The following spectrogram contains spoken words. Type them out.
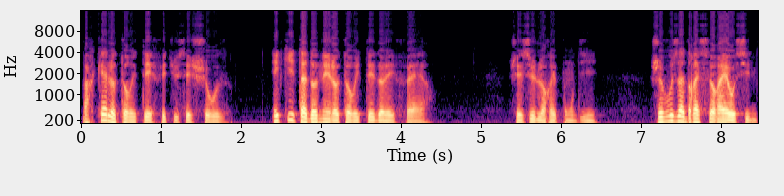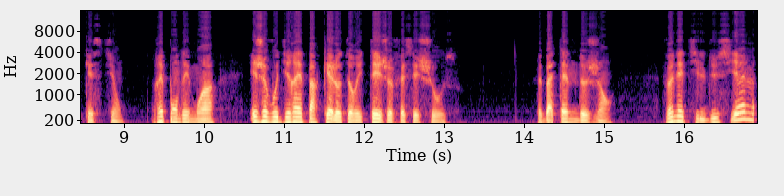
Par quelle autorité fais-tu ces choses? Et qui t'a donné l'autorité de les faire? Jésus leur répondit, Je vous adresserai aussi une question. Répondez-moi, et je vous dirai par quelle autorité je fais ces choses. Le baptême de Jean, venait-il du ciel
